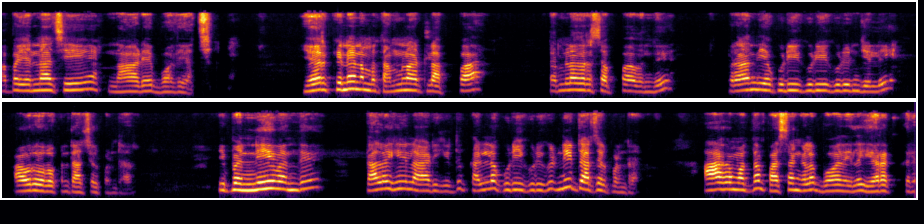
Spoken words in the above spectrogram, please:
அப்போ என்னாச்சு? நாடே போதையாச்சு. ஏற்கனவே நம்ம தமிழ்நாட்டில் அப்பா தமிழக அரசு அப்பா வந்து பிராந்திய குடி குடி குடின்னு சொல்லி அவர் ஒரு பக்கம் டார்ச்சர் பண்ணுறாரு இப்போ நீ வந்து தலைகீழ் ஆடிக்கிட்டு கல்லை குடி குடி குடி நீ டார்ச்சர் பண்ணுற ஆக மொத்தம் பசங்களை போதையில் இறக்குற.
